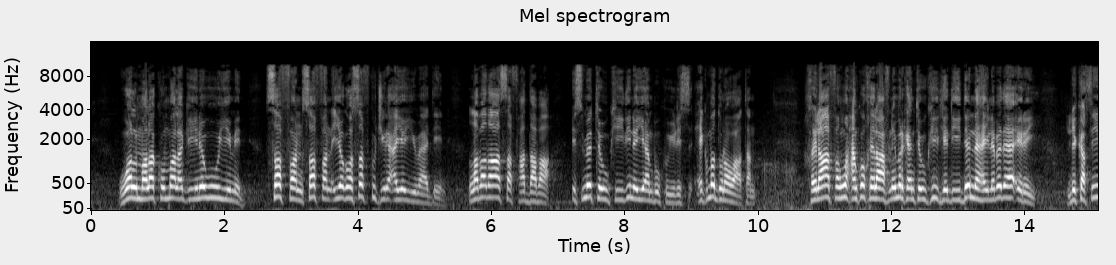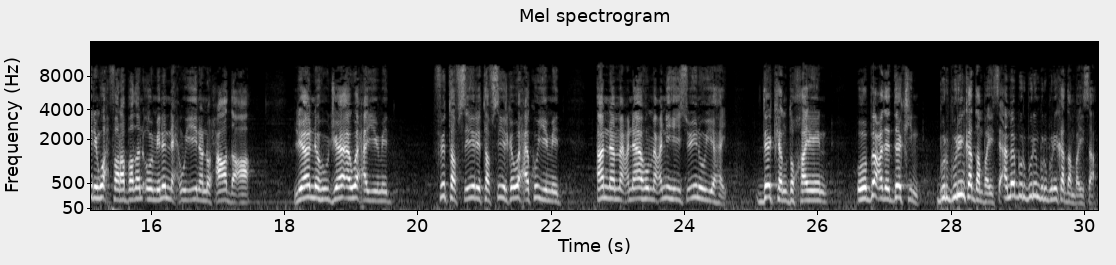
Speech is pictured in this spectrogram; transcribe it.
Walmalaku malagiina wuu yimid. Safan safan iyagoo saf ku jira ayay yimaadeen. Labadaa saf haddaba isma tawkiidinayaan buu ku yidhi. Xikmadduna waa tan khilaafan waxaan ku khilaafnay markaan tawkiidka diidannahay labadaa erey likasiirin wax fara badan oo mina naxwiyiina nuxaadda ah. Li'annahu jaa'a waxaa yimid fi tafsiiri tafsiirka waxaa ku yimid anna macnaahu macnihiisu inuu yahay dekan dukhayn oo bacda dekin burburin ka dambaysa ama burburin burburin ka dambaysa.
